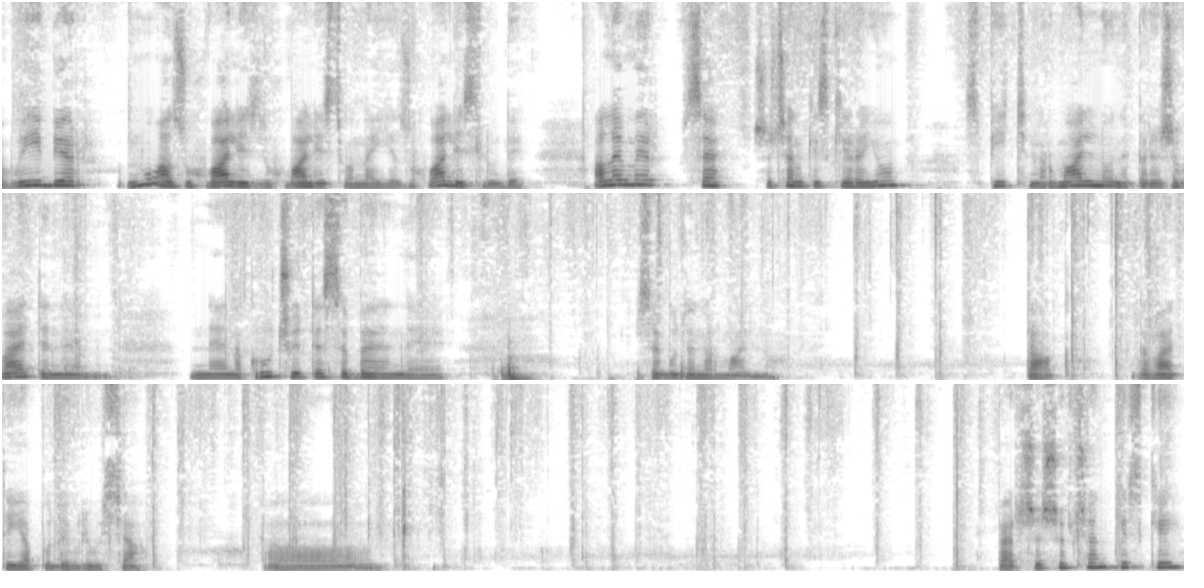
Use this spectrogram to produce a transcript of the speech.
вибір. Ну, а зухвалість, зухвалість, вона є, зухвалість, люди. Але мир, все, Шевченківський район, спіть нормально, не переживайте, не, не накручуйте себе, не... все буде нормально. Так, давайте я подивлюся. Перший Шевченківський.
